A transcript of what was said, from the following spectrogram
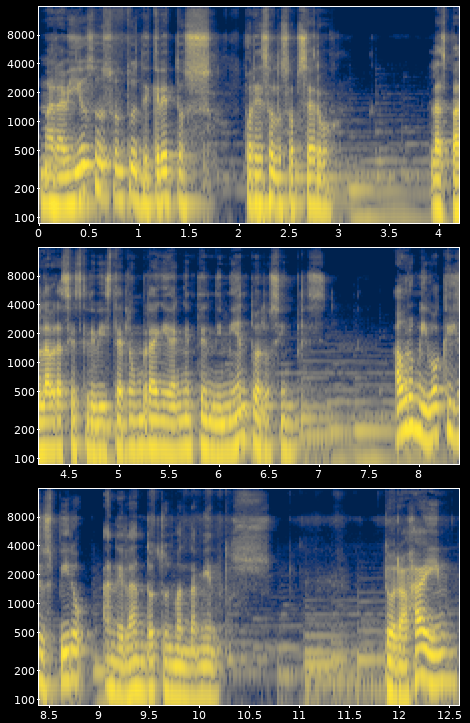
Maravillosos son tus decretos, por eso los observo. Las palabras que escribiste alumbran y dan entendimiento a los simples. Abro mi boca y suspiro anhelando tus mandamientos. Torahaim,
